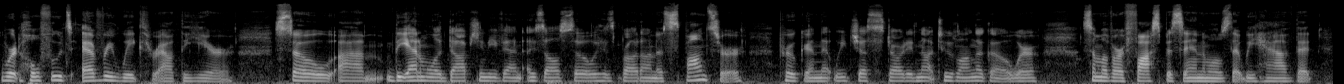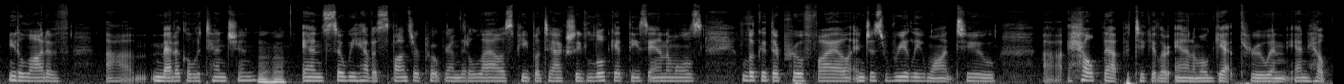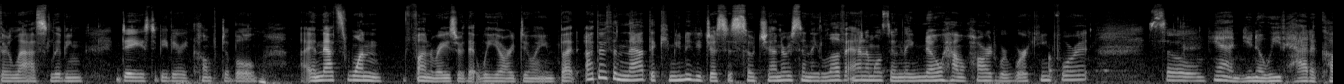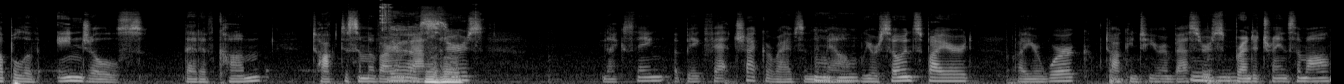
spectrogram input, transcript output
We're at Whole Foods every week throughout the year. So um, the animal adoption event is also has brought on a sponsor program that we just started not too long ago, where some of our hospice animals that we have that need a lot of um, medical attention. And so we have a sponsor program that allows people to actually look at these animals, look at their profile, and just really want to uh, help that particular animal get through and, and help their last living days to be very comfortable. And that's one fundraiser that we are doing. But other than that, the community just is so generous and they love animals and they know how hard we're working for it. So Yeah, and you know, we've had a couple of angels that have come, talked to some of our Yes. Mm-hmm. ambassadors. Next thing, a big fat check arrives in the mail. Mm-hmm. We are so inspired by your work, talking to your ambassadors. Mm-hmm. Brenda trains them all.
